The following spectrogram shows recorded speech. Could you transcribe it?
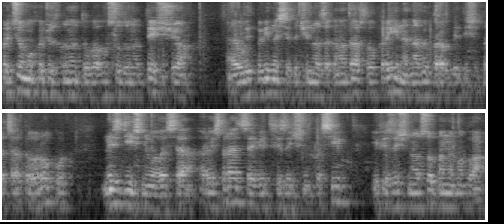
При цьому хочу звернути увагу суду на те, що е, у відповідності до чинного законодавства України на виборах 2020 року не здійснювалася реєстрація від фізичних осіб, і фізична особа не могла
